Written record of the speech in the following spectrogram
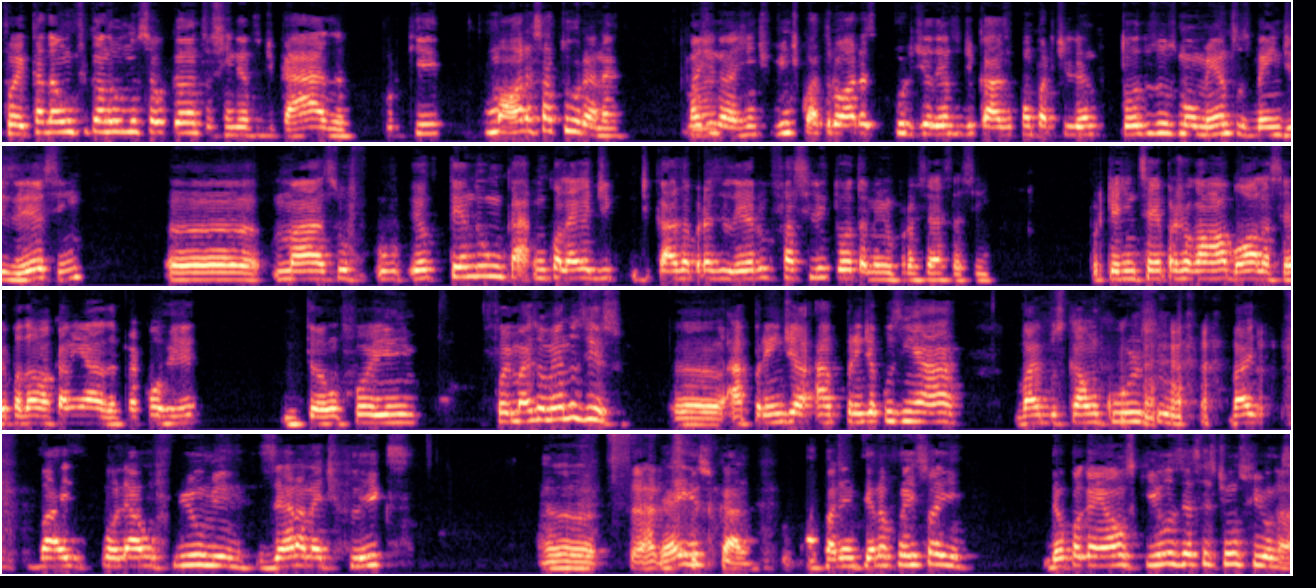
foi cada um ficando no seu canto, assim, dentro de casa, porque uma hora satura, né? Imagina, a gente 24 horas por dia dentro de casa, compartilhando todos os momentos, bem dizer, assim, Uh, mas o, o, eu tendo um, um colega de, de, casa brasileiro facilitou também o processo assim, porque a gente saía para jogar uma bola, saía para dar uma caminhada, para correr, então foi foi mais ou menos isso. Uh, aprende a, aprende a cozinhar, vai buscar um curso, vai vai olhar um filme, zero Netflix. Uh, é isso, cara. A quarentena foi isso aí. Deu para ganhar uns quilos e assistir uns filmes.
